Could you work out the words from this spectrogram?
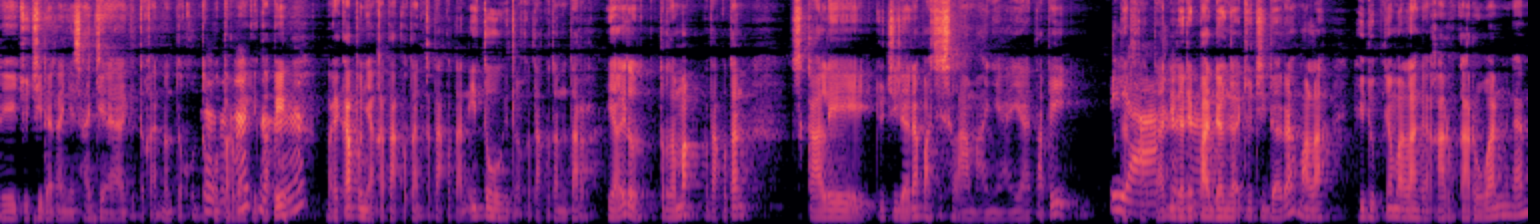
dicuci darahnya saja gitu kan untuk untuk memperbaiki uh -huh. tapi mereka punya ketakutan ketakutan itu gitu loh ketakutan ntar ya itu terutama ketakutan sekali cuci darah pasti selamanya ya tapi iya. tadi daripada nggak cuci darah malah hidupnya malah nggak karu-karuan kan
